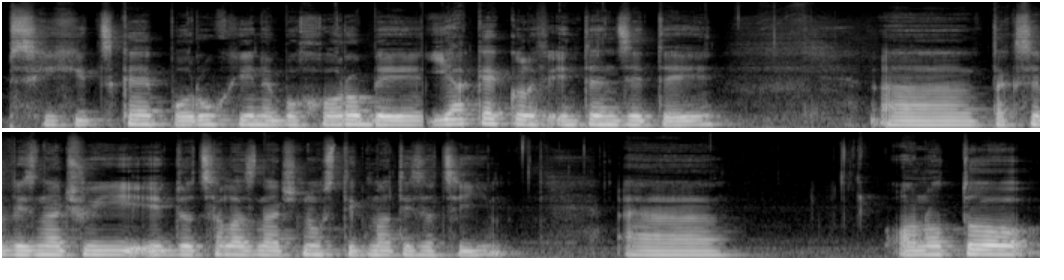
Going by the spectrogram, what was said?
psychické poruchy nebo choroby jakékoliv intenzity eh, tak se vyznačují i docela značnou stigmatizací. Eh, ono to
